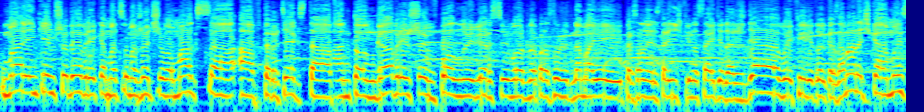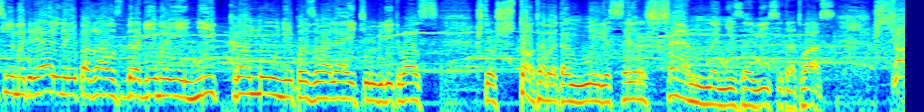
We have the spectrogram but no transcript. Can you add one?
маленьким шедевриком от сумасшедшего Макса. Автор текста Антон Гавришев. Полную версию можно прослушать на моей персональной страничке на сайте Дождя. В эфире только заманочка. Мысль материальная. И, пожалуйста, дорогие мои, никому не позволяйте убедить вас, что что-то в этом мире совершенно не зависит от вас. Что-то!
